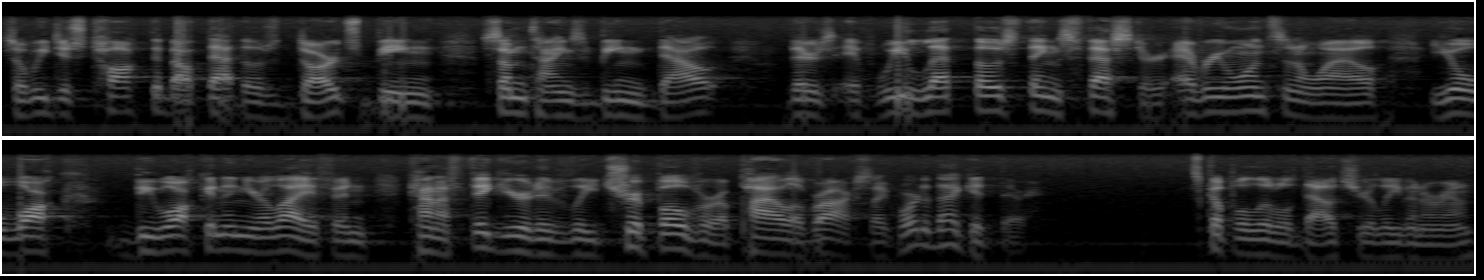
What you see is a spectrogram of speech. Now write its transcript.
So we just talked about that, those darts being sometimes being doubt. There's if we let those things fester every once in a while, you'll walk be walking in your life and kind of figuratively trip over a pile of rocks. Like, where did that get there? It's a couple little doubts you're leaving around.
